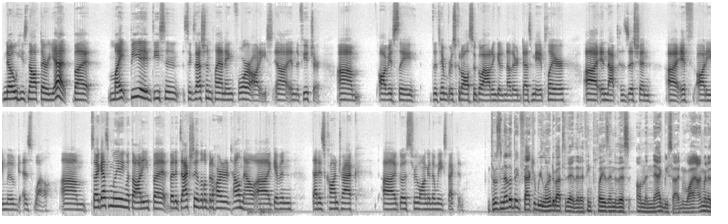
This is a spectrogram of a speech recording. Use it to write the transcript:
no, he's not there yet, but might be a decent succession planning for Adi uh, in the future. Um, obviously the Timbers could also go out and get another designated player uh, in that position uh, if Adi moved as well. Um, so I guess I'm leaning with Adi, but but it's actually a little bit harder to tell now, uh, given that his contract uh, goes through longer than we expected. There's another big factor we learned about today that I think plays into this on the Nagbe side, and why I'm gonna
